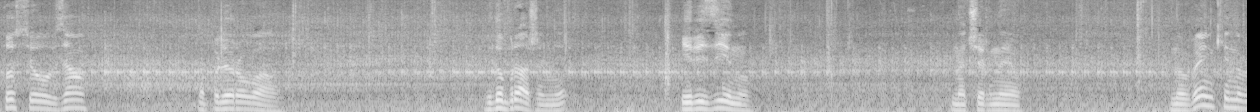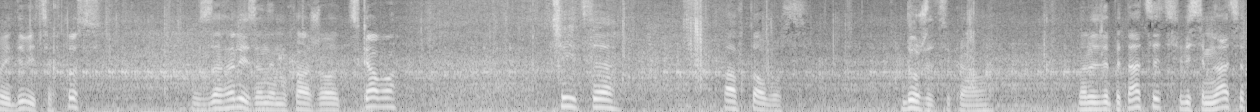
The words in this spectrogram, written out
хтось його взяв, наполірував. Відображення і резину начернив. Новенький новий, дивіться, хтось взагалі за ним ухажував. Цікаво, чий це автобус. Дуже цікаво. 0115, 18.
